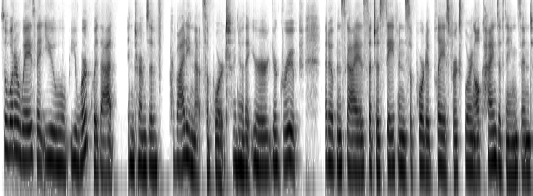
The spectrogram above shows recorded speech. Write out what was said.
So what are ways that you you work with that in terms of providing that support. I know that your your group at Open Sky is such a safe and supportive place for exploring all kinds of things and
